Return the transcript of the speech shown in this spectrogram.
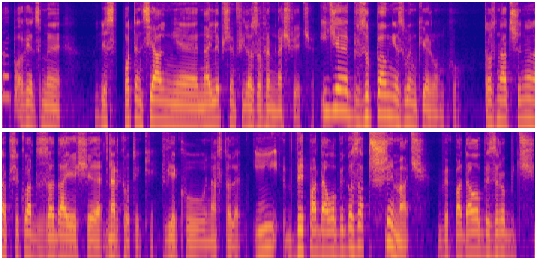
no powiedzmy, jest potencjalnie najlepszym filozofem na świecie. Idzie w zupełnie złym kierunku. To znaczy, no na przykład zadaje się w narkotyki w wieku nastoletnim. I wypadałoby go zatrzymać. Wypadałoby zrobić,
